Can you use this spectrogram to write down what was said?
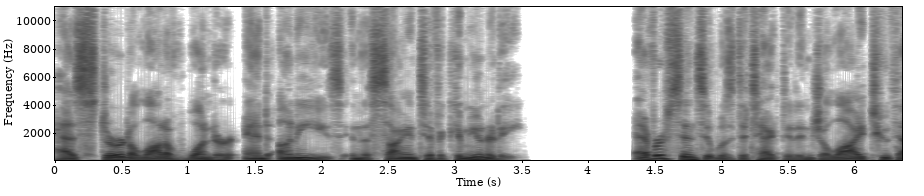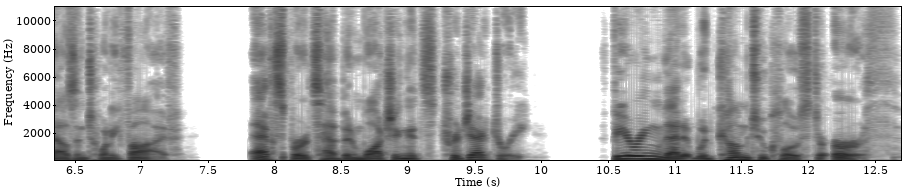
has stirred a lot of wonder and unease in the scientific community. Ever since it was detected in July 2025, experts have been watching its trajectory, fearing that it would come too close to Earth.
